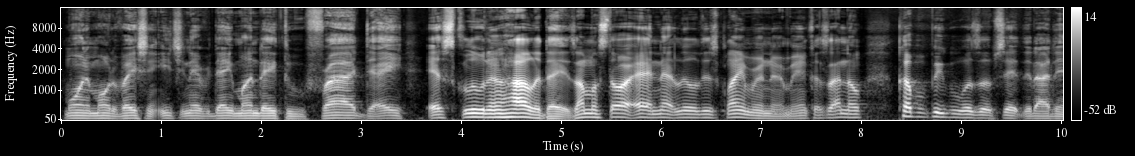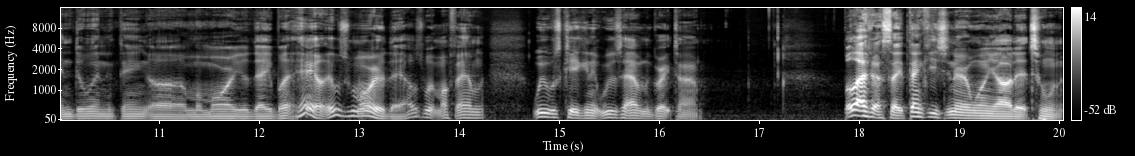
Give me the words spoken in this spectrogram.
morning motivation each and every day, Monday through Friday, excluding holidays. I'm gonna start adding that little disclaimer in there, man, because I know a couple people was upset that I didn't do anything uh, Memorial Day, but hell, it was Memorial Day. I was with my family. We was kicking it. We was having a great time. But like I say, thank each and every one of y'all that tune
